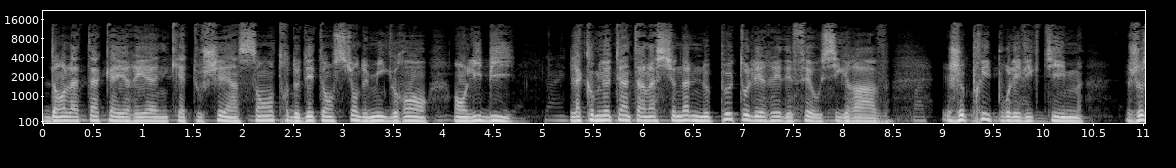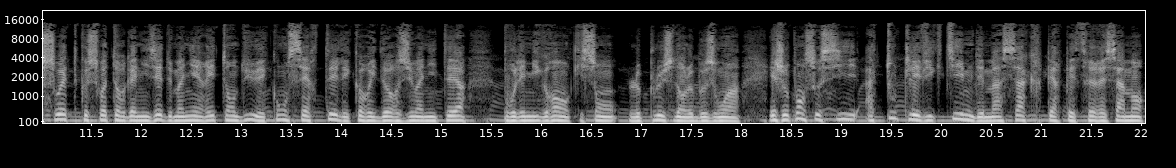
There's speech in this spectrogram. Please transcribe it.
dans l'attaque aérienne qui a touché un centre de détention de migrants en Libye. La communauté internationale ne peut tolérer des faits aussi graves. Je prie pour les victimes. Je souhaite que soient organisés de manière étendue et concertée les corridors humanitaires pour les migrants qui sont le plus dans le besoin. Et je pense aussi à toutes les victimes des massacres perpétrés récemment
